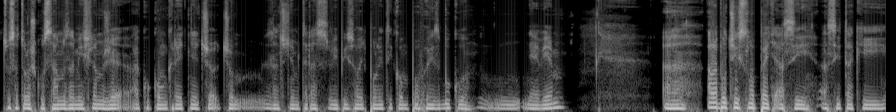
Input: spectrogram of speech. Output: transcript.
Tu sa trošku sám zamýšľam, že ako konkrétne, čo, čo začnem teraz vypisovať politikom po Facebooku, neviem. Alebo číslo 5 asi, asi taký e,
